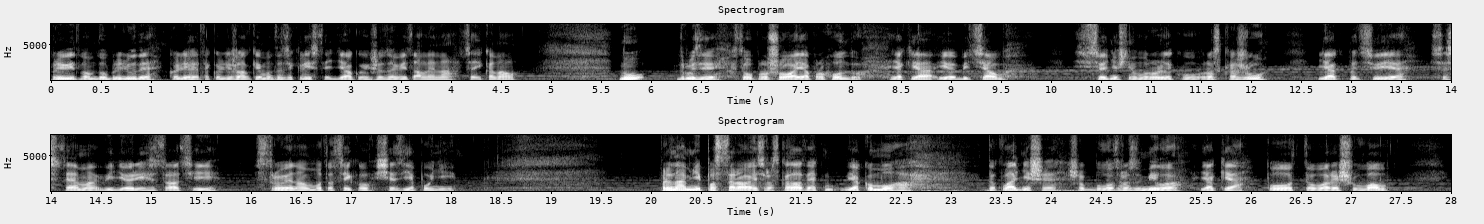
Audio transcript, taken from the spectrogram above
Привіт вам, добрі люди, колеги та коліжанки мотоциклісти. Дякую, що завітали на цей канал. Ну, друзі, хто про що, а я про Хонду. Як я і обіцяв, в сьогоднішньому ролику розкажу, як працює система відеореєстрації, встроєна в мотоцикл ще з Японії. Принаймні постараюсь розказати як, якомога докладніше, щоб було зрозуміло, як я потоваришував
